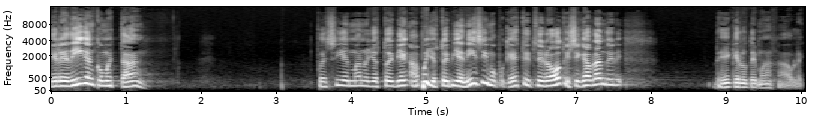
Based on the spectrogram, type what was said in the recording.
Que le digan cómo están. Pues sí, hermano, yo estoy bien. Ah, pues yo estoy bienísimo porque esto y lo otro. Y sigue hablando. Y... Deje que los demás hablen.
